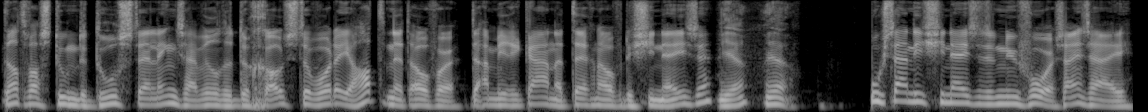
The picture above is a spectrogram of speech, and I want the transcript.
dat was toen de doelstelling. Zij wilden de grootste worden. Je had het net over de Amerikanen tegenover de Chinezen. Ja, ja. Hoe staan die Chinezen er nu voor? Zijn zij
